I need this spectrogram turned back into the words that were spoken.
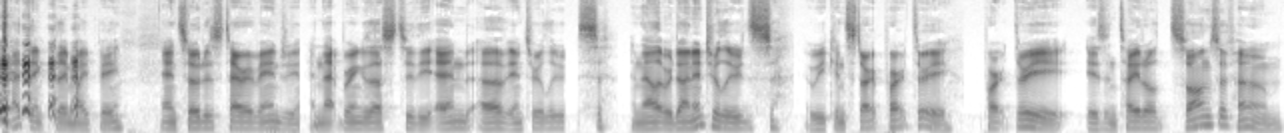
I think they might be. And so does Taravangian. And that brings us to the end of interludes. And now that we're done interludes, we can start part three. Part three is entitled Songs of Home.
